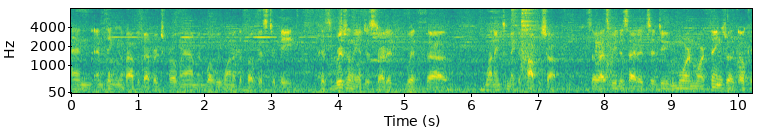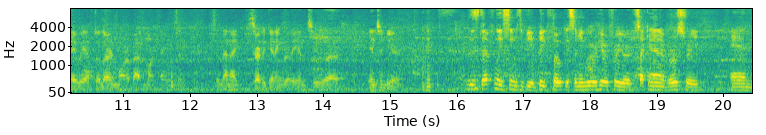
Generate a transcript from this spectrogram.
and and thinking about the beverage program and what we wanted the focus to be. Because originally it just started with uh, wanting to make a coffee shop. So as we decided to do more and more things, we're like, okay, we have to learn more about more things, and so then I started getting really into uh, into beer. This definitely seems to be a big focus. I mean, we were here for your second anniversary, and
